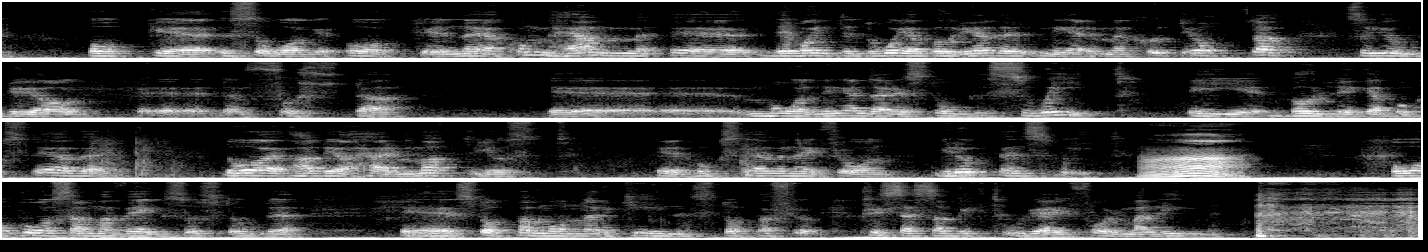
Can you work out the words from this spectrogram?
Och eh, såg och eh, när jag kom hem, eh, det var inte då jag började med det, men 78 så gjorde jag eh, den första eh, målningen där det stod Sweet i bulliga bokstäver. Då hade jag härmat just eh, bokstäverna ifrån gruppen Sweet. Ah. Och på samma vägg så stod det eh, Stoppa monarkin, stoppa prinsessan Victoria i formalin.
